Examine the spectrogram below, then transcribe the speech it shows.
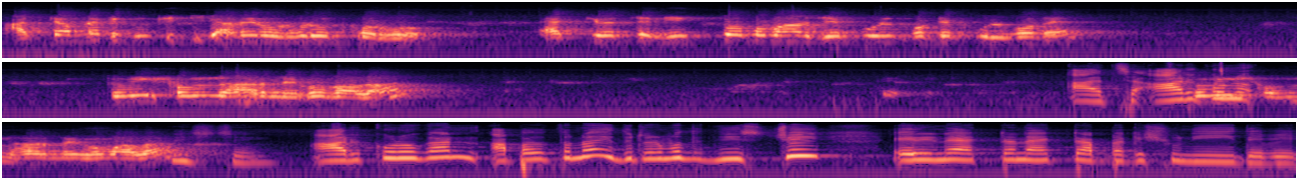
আজকে আপনাকে দুটি গানের অনুরোধ করব। একটি হচ্ছে নিত্য তোমার যে ফুল ফোটে ফুল ফোটে তুমি সন্ধ্যার মেঘমালা। আচ্ছা আর কোনো সন্ধ্যার মেঘমালা। নিশ্চয়ই। আর কোনো গান আপাতত নয় এই দুটোর মধ্যে নিশ্চয়ই এরিনা একটা না একটা আপনাকে শুনিয়েই দেবে।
